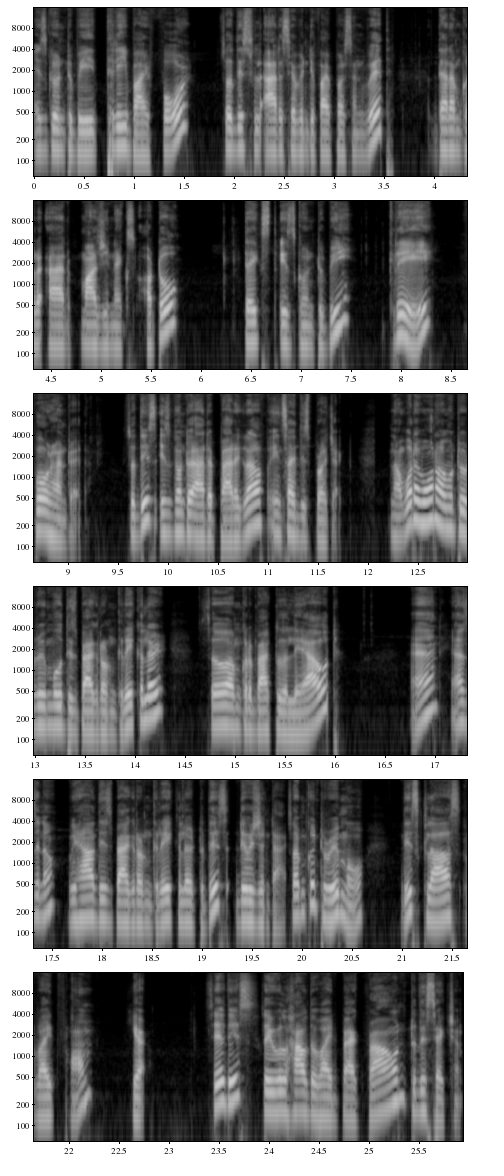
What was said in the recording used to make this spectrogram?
is going to be 3 by 4. So this will add a 75% width. Then I'm going to add margin X auto. Text is going to be gray 400. So this is going to add a paragraph inside this project. Now what I want, I want to remove this background gray color. So I'm going to back to the layout and as you know we have this background gray color to this division tag. So i'm going to remove this class right from here. Save this. So you will have the white background to this section.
